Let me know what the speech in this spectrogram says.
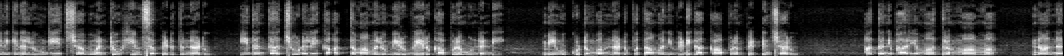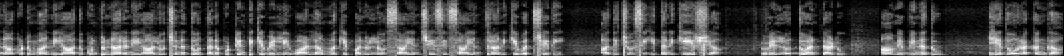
చినిగిన లుంగి ఇచ్చావు అంటూ హింస పెడుతున్నాడు. ఇదంతా చూడలేక అత్తమామలు మీరు వేరు కాపురం ఉండండి. మేము కుటుంబం నడుపుతామని విడిగా కాపురం పెట్టించారు. అతని భార్య మాత్రం మా అమ్మ. నాన్న నా కుటుంబాన్ని ఆదుకుంటున్నారనే ఆలోచనతో తన పుట్టింటికి వెళ్ళి వాళ్ళ అమ్మకి పనుల్లో సాయం చేసి సాయంత్రానికి వచ్చేది. అది చూసి ఇతనికి ఈర్ష్య. వెళ్ళొద్దు అంటాడు. ఆమె వినదు. ఏదో రకంగా.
